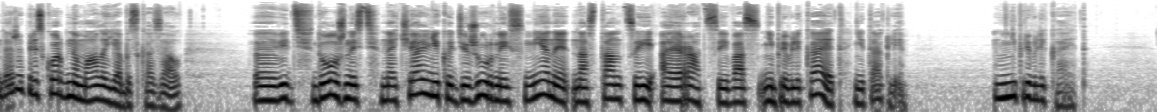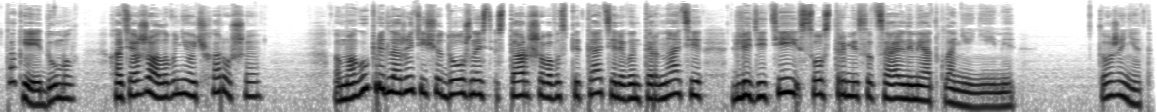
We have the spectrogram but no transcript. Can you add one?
Даже прискорбно мало, я бы сказал. Э, ведь должность начальника дежурной смены на станции аэрации вас не привлекает, не так ли? Не привлекает. Так я и думал, хотя жалование очень хорошее. Могу предложить еще должность старшего воспитателя в интернате для детей с острыми социальными отклонениями. Тоже нет.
